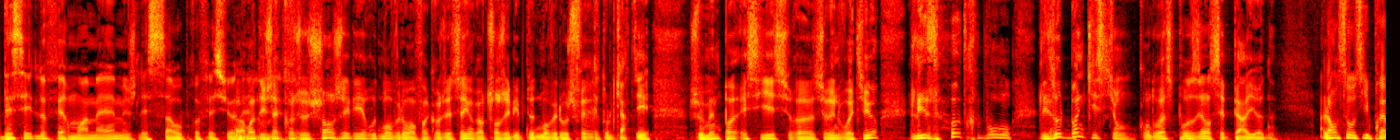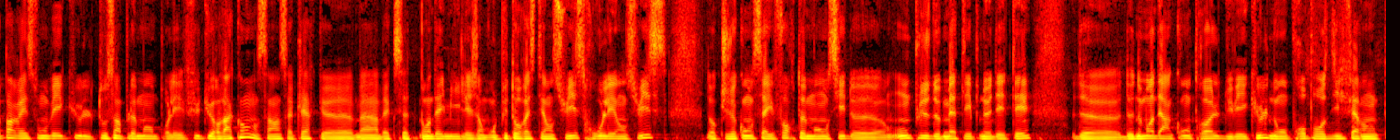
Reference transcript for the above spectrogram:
d'essayer de le faire moi-même et je laisse ça aux professionnels. Alors moi déjà quand je changeais les roues de mon vélo, enfin quand j'essaye encore de changer les pneus de mon vélo, je fais rire tout le quartier. Je veux même pas essayer sur, euh, sur une voiture. Les autres, bon, les autres bonnes questions qu'on doit se poser en cette période. Alors c'est aussi préparer son véhicule tout simplement pour les futures vacances. Hein. C'est clair que ben, avec cette pandémie, les gens vont plutôt rester en Suisse, rouler en Suisse. Donc je conseille fortement aussi, de, en plus de mettre les pneus d'été, de, de, demander un contrôle du véhicule. Nous on propose différentes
